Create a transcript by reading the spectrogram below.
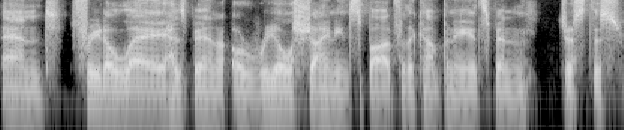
and Frito Lay has been a real shining spot for the company. It's been just this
